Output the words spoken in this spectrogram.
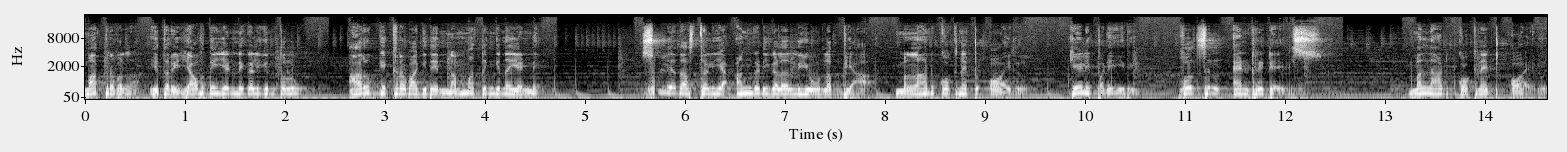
ಮಾತ್ರವಲ್ಲ, ಇತರ ಯಾವುದೇ ಎಣ್ಣೆಗಳಿಗಿಂತಲೂ ಆರೋಗ್ಯಕರವಾಗಿದೆ ನಮ್ಮ ತೆಂಗಿನ ಎಣ್ಣೆ. ಸುಳ್ಯದ ಸ್ಥಳೀಯ ಅಂಗಡಿಗಳಲ್ಲಿಯೂ ಲಭ್ಯ. Malnad coconut oil. ಕೇಳಿ ಪಡೆಯಿರಿ. Wholesale and retails Malnad coconut oil.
